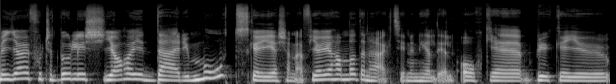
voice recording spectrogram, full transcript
men jag är fortsatt bullish. Jag har ju däremot, ska jag erkänna, för jag har ju handlat den här aktien en hel del och eh, brukar ju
